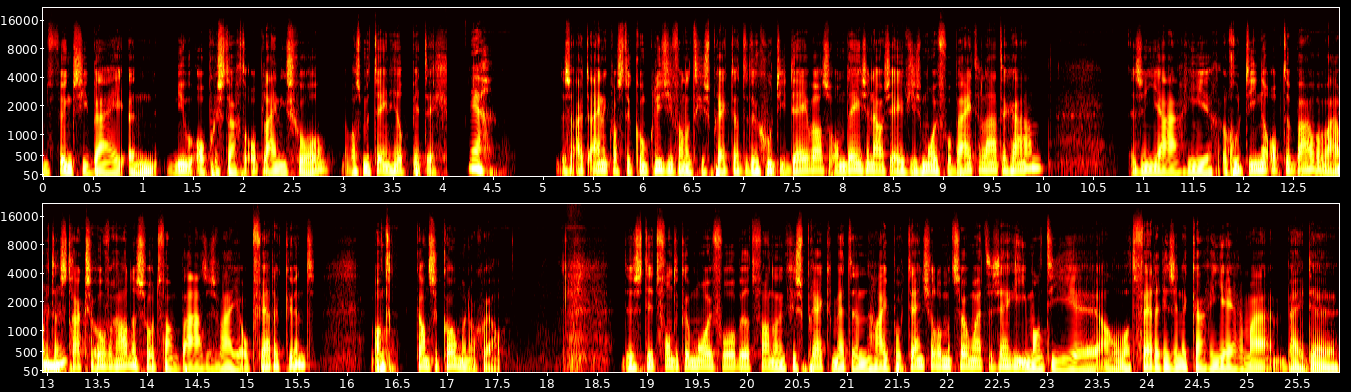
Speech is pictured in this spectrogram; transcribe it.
een functie bij een nieuw opgestarte opleidingsschool. Dat was meteen heel pittig. Ja. Dus uiteindelijk was de conclusie van het gesprek dat het een goed idee was om deze nou eens eventjes mooi voorbij te laten gaan. Is een jaar hier routine op te bouwen, waar we het daar mhm. straks over hadden. Een soort van basis waar je op verder kunt. Want kansen komen nog wel. Dus dit vond ik een mooi voorbeeld van een gesprek met een high potential, om het zo maar te zeggen. Iemand die uh, al wat verder is in de carrière, maar bij de,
